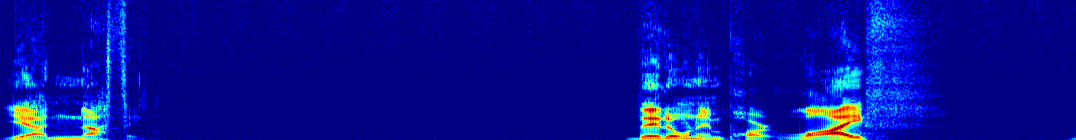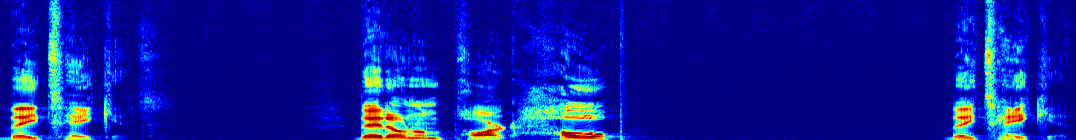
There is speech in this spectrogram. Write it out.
yeah, nothing. They don't impart life, they take it. They don't impart hope, they take it.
